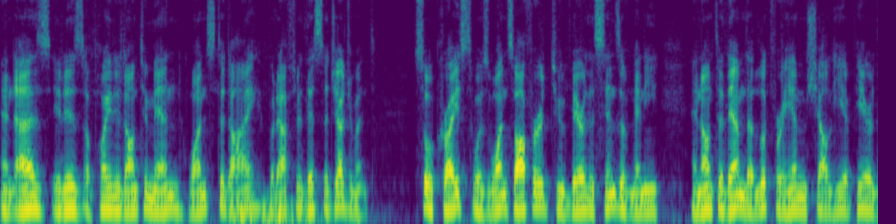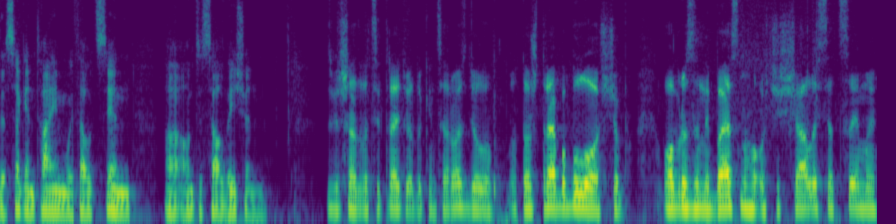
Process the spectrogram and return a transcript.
And as it is appointed unto men once to die, but after this a judgment, so Christ was once offered to bear the sins of many, and unto them that look for him shall he appear the second time without sin uh, unto salvation. З вірша 23 до кінця розділу. Отож, треба було, щоб образи небесного очищалися цими,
